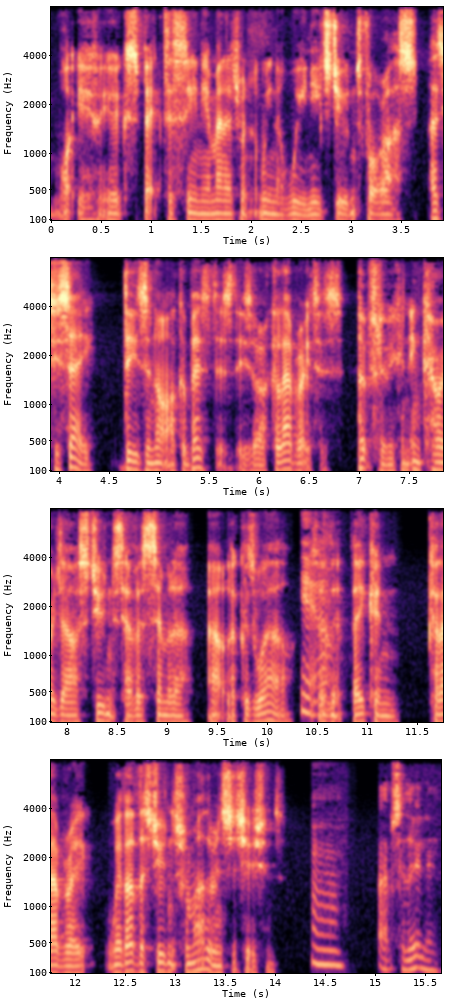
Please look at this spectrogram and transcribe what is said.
what you, you expect as senior management. We know we need students for us. As you say, these are not our competitors. These are our collaborators. Hopefully, we can encourage our students to have a similar outlook as well yeah. so that they can collaborate with other students from other institutions. Mm. Absolutely.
